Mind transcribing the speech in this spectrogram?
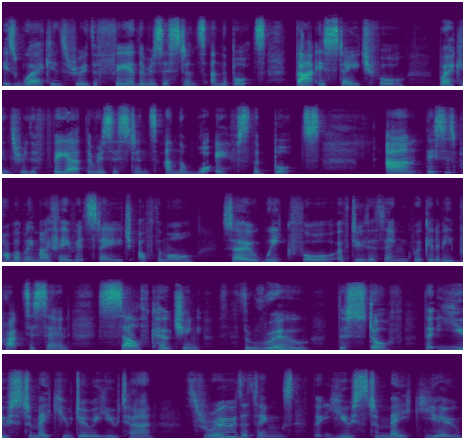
is working through the fear, the resistance, and the buts. That is stage four. Working through the fear, the resistance, and the what ifs, the buts. And this is probably my favorite stage of them all. So, week four of Do the Thing, we're going to be practicing self coaching through the stuff that used to make you do a U turn, through the things that used to make you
